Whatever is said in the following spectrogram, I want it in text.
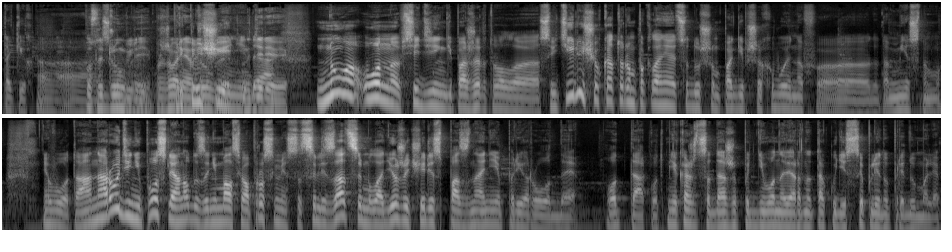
таких... э, После джунглей, проживания в джунглях, приключений, на да. деревьях. Но он все деньги пожертвовал э, святилищу, в котором поклоняются душам погибших воинов э, там, местному. Вот. А на родине после Анода занимался вопросами социализации молодежи через познание природы. Вот так вот. Мне кажется, даже под него, наверное, такую дисциплину придумали.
